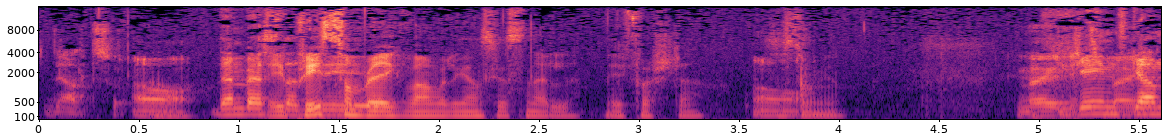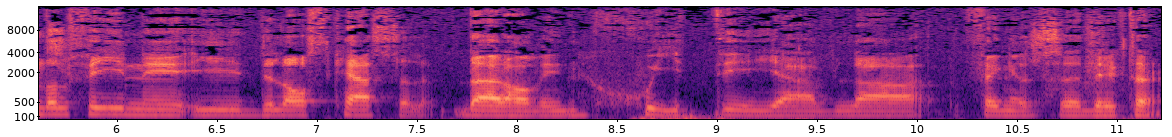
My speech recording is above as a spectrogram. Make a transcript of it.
Det är alltid så. Ja, den bästa I Prison Break var han väl ganska snäll i första Ja. säsongen. Möjligt, James möjligt. Gandolfini i The Lost Castle. Där har vi en skitig jävla fängelsedirektör.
